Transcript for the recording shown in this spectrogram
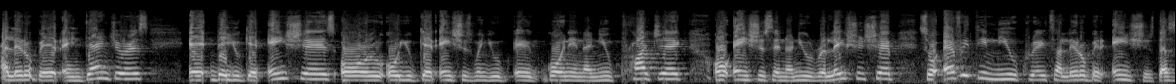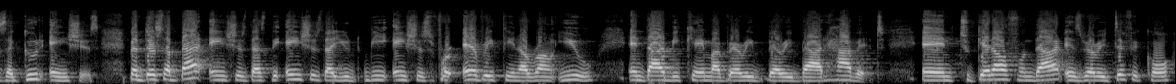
a little bit in dangerous uh, that you get anxious or, or you get anxious when you're uh, going in a new project or anxious in a new relationship. So everything new creates a little bit anxious. That's a good anxious. But there's a bad anxious. That's the anxious that you'd be anxious for everything around you. And that became a very, very bad habit. And to get out from that is very difficult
